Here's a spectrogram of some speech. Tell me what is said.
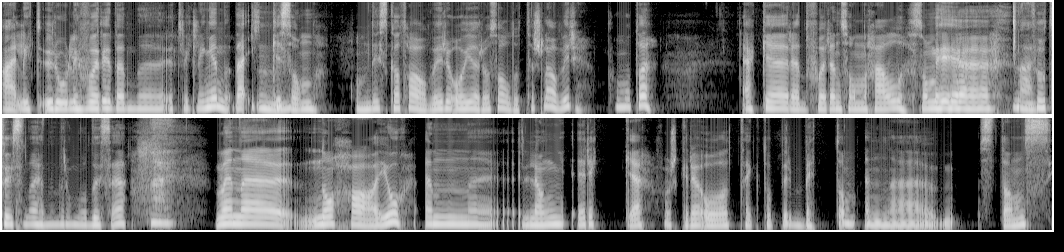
er litt urolig for i den eh, utviklingen. Det er ikke mm. sånn om de skal ta over og gjøre oss alle til slaver, på en måte. Jeg er ikke redd for en sånn hal som i eh, 2100 om Odyssé. Men eh, nå har jo en eh, lang rekke forskere og tektopper bedt om en eh, stans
